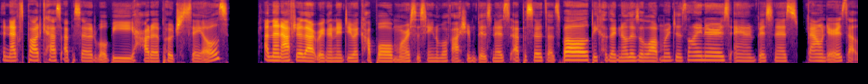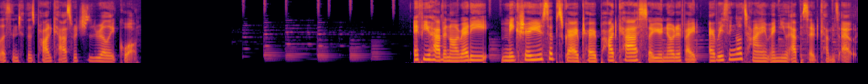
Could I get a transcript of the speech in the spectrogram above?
the next podcast episode will be how to approach sales. And then after that, we're going to do a couple more sustainable fashion business episodes as well, because I know there's a lot more designers and business founders that listen to this podcast, which is really cool. If you haven't already, make sure you subscribe to our podcast so you're notified every single time a new episode comes out.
